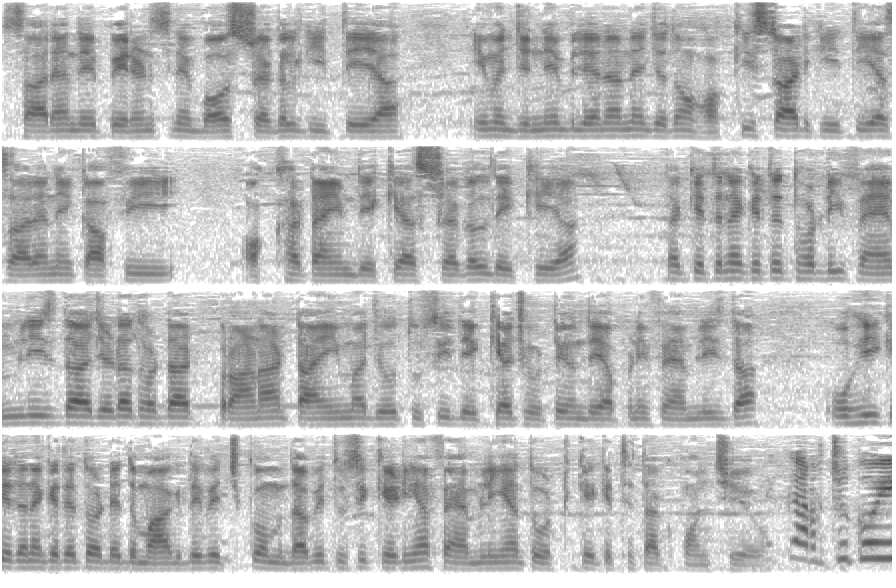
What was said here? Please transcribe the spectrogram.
ਸਾਰਿਆਂ ਦੇ ਪੇਰੈਂਟਸ ਨੇ ਬਹੁਤ ਸਟਰਗਲ ਕੀਤੇ ਆ ਇਵਨ ਜਿੰਨੇ ਪਲੇਅਰਾਂ ਨੇ ਜਦੋਂ ਹਾਕੀ ਸਟਾਰਟ ਕੀਤੀ ਆ ਸਾਰਿਆਂ ਨੇ ਕਾਫੀ ਔਖਾ ਟਾਈਮ ਦੇਖਿਆ ਸਟਰਗਲ ਦੇਖੇ ਆ। ਤਾਂ ਕਿਤੇ ਨਾ ਕਿਤੇ ਤੁਹਾਡੀ ਫੈਮਲੀਜ਼ ਦਾ ਜਿਹੜਾ ਤੁਹਾਡਾ ਪੁਰਾਣਾ ਟਾਈਮ ਆ ਜੋ ਤੁਸੀਂ ਦੇਖਿਆ ਛੋਟੇ ਹੁੰਦੇ ਆਪਣੀ ਫੈਮਲੀਜ਼ ਦਾ ਉਹੀ ਕਿਤੇ ਨਾ ਕਿਤੇ ਤੁਹਾਡੇ ਦਿਮਾਗ ਦੇ ਵਿੱਚ ਘੁੰਮਦਾ ਵੀ ਤੁਸੀਂ ਕਿਹੜੀਆਂ ਫੈਮਲੀਆਂ ਤੋਂ ਉੱਠ ਕੇ ਕਿੱਥੇ ਤੱਕ ਪਹੁੰਚੇ ਹੋ। ਘਰ 'ਚ ਕੋਈ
